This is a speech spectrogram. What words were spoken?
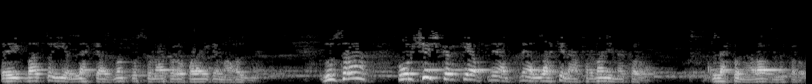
तो एक बात तो ये, अल्लाह की अजमत को सुना करो पढ़ाई के माहौल में। दूसरा, कोशिश करके अपने अपने अल्लाह की नाफरमानी न करो। अल्लाह को नाराज़ न करो।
